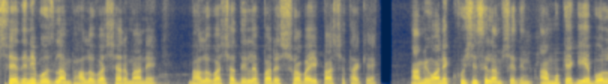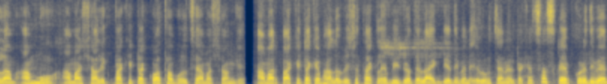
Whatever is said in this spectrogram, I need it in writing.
সেদিনই বুঝলাম ভালোবাসার মানে ভালোবাসা দিলে পারে সবাই পাশে থাকে। আমি অনেক খুশি ছিলাম সেদিন। আম্মুকে গিয়ে বললাম, আম্মু, আমার শালিক পাখিটা কথা বলছে আমার সঙ্গে। আমার পাখিটাকে ভালোবেসে থাকলে ভিডিওতে লাইক দিয়ে দিবেন এবং চ্যানেলটাকে সাবস্ক্রাইব করে দিবেন।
